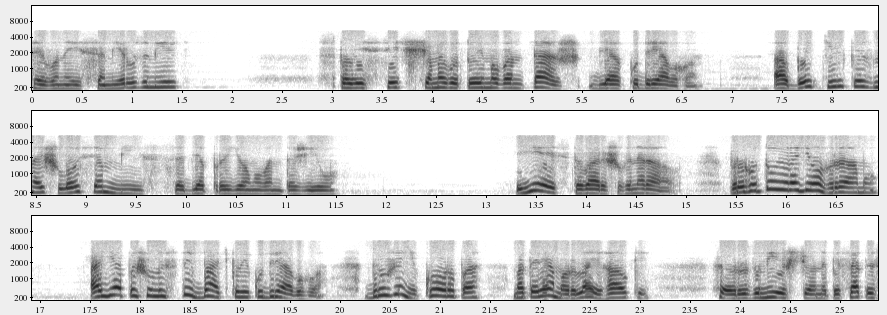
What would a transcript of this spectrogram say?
Це вони і самі розуміють. Сповістіть, що ми готуємо вантаж для кудрявого, аби тільки знайшлося місце для прийому вантажів. Єсть, товаришу генерал, приготую радіограму, а я пишу листи батькові кудрявого, дружині коропа, матерям орла і галки. Розумію, що написати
